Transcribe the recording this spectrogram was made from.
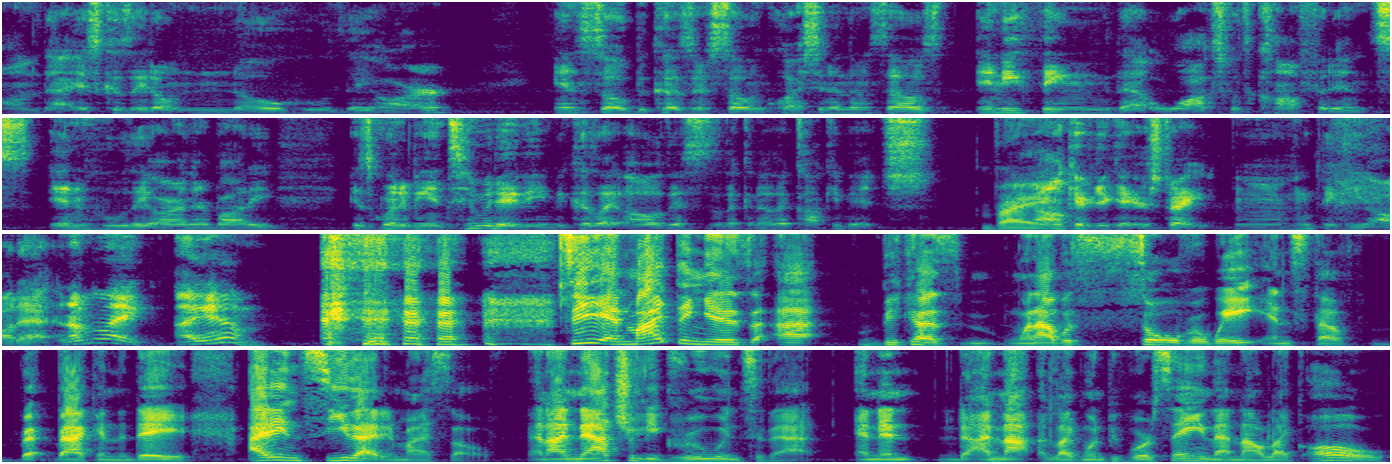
on that. Is because they don't know who they are, and so because they're so in question in themselves, anything that walks with confidence in who they are in their body is going to be intimidating. Because like, oh, this is like another cocky bitch. I don't care if you get your straight. Mm-hmm, he all that, and I'm like, I am. See, and my thing is, uh, because when I was so overweight and stuff b- back in the day, I didn't see that in myself, and I naturally grew into that. And then I not like when people are saying that now, like, oh,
